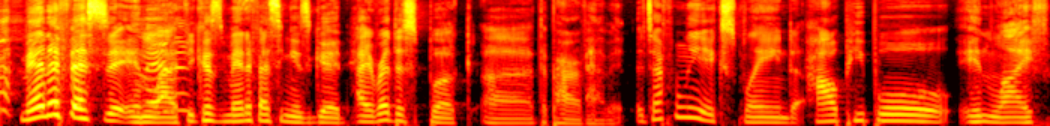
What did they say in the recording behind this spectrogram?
manifest it in life because manifesting is good. I read this book, uh, The Power of Habit. It definitely explained how people in life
